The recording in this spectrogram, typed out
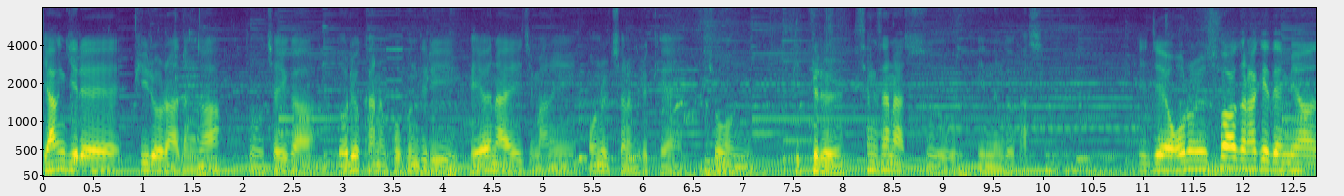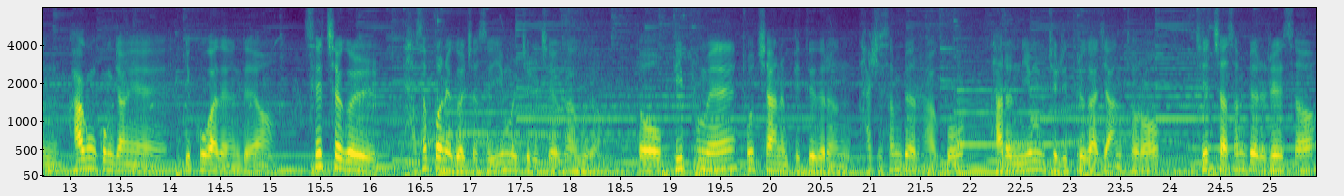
양질의 비료라든가 또 저희가 노력하는 부분들이 배어나야지만 오늘처럼 이렇게 좋은 비트를 생산할 수 있는 것 같습니다. 이제 오늘 수확을 하게 되면 가공 공장에 입고가 되는데요. 세척을 다섯 번에 걸쳐서 이물질을 제거하고요. 또 비품에 좋지 않은 비트들은 다시 선별을 하고 다른 이물질이 들어가지 않도록 재차 선별을 해서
